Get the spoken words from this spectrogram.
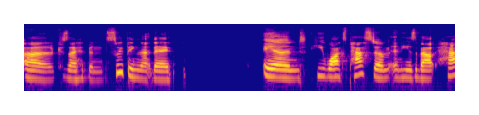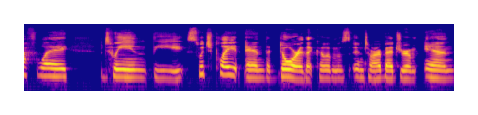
uh, because I had been sweeping that day. And he walks past them, and he's about halfway between the switch plate and the door that comes into our bedroom, and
